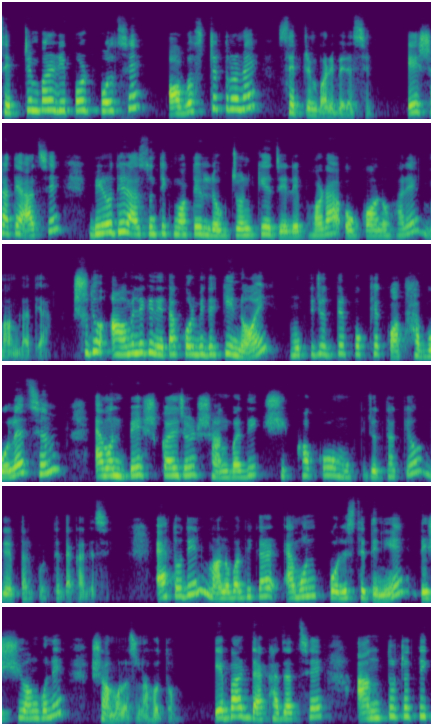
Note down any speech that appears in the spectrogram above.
সেপ্টেম্বরের রিপোর্ট বলছে, অগস্টের তুলনায় সেপ্টেম্বরে বেড়েছে। এর সাথে আছে বিরোধী রাজনৈতিক মতের লোকজনকে জেলে ভরা ও গণহারে মামলা দেয়া। শুধু আওয়ামী লীগের নেতাকর্মীদেরকে নয়, মুক্তিযুদ্ধের পক্ষে কথা বলেছেন এমন বেশ কয়েকজন সাংবাদিক, শিক্ষক ও মুক্তিযোদ্ধাকেও গ্রেপ্তার করতে দেখা গেছে। এতদিন মানবাধিকার এমন পরিস্থিতি নিয়ে দেশীয় অঙ্গনে সমালোচনা হতো। এবার দেখা যাচ্ছে আন্তর্জাতিক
